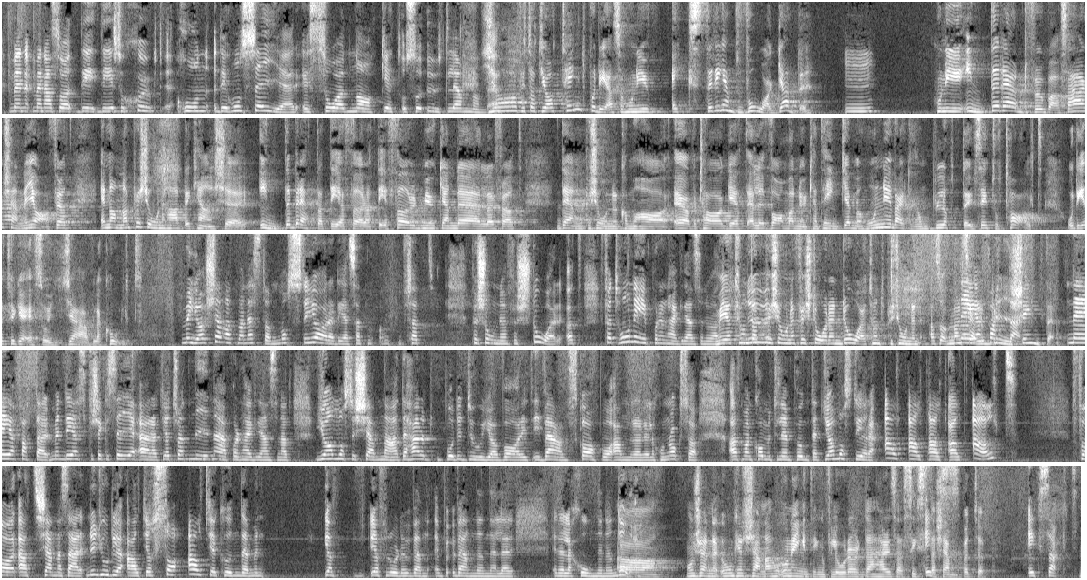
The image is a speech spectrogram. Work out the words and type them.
Men, men alltså det, det är så sjukt. Hon, det hon säger är så naket och så utlämnande. Ja, vet du att jag har tänkt på det. Alltså hon är ju extremt vågad. Mm. Hon är ju inte rädd för att bara, så här känner jag. För att en annan person hade kanske inte berättat det för att det är förödmjukande eller för att den personen kommer ha övertaget eller vad man nu kan tänka. Men hon är verkligen, hon blottar ju sig totalt. Och det tycker jag är så jävla coolt. Men jag känner att man nästan måste göra det så att, så att personen förstår. Att, för att hon är ju på den här gränsen nu att Men jag tror inte nu... att personen förstår ändå. Jag tror inte personen, alltså Marcello bryr sig inte. Nej, jag fattar. Men det jag försöker säga är att jag tror att Nina är på den här gränsen att jag måste känna, det här har både du och jag varit i vänskap och andra relationer också, att man kommer till en punkt att jag måste göra allt, allt, allt, allt, allt för att känna så här, nu gjorde jag allt, jag sa allt jag kunde men jag, jag förlorade vän, vännen eller relationen ändå. Ja, hon, känner, hon kanske känner hon har ingenting att förlora. Det här är så här sista Ex- kämpet typ. Exakt.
